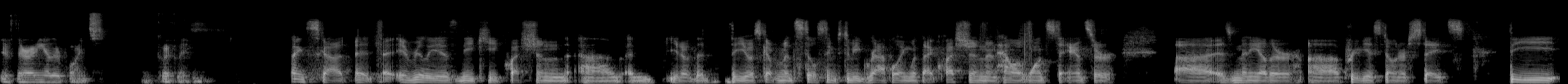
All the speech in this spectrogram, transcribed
if there are any other points quickly. Thanks, Scott. It, it really is the key question. Um, and, you know, the, the US government still seems to be grappling with that question and how it wants to answer uh, as many other uh, previous donor states. The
